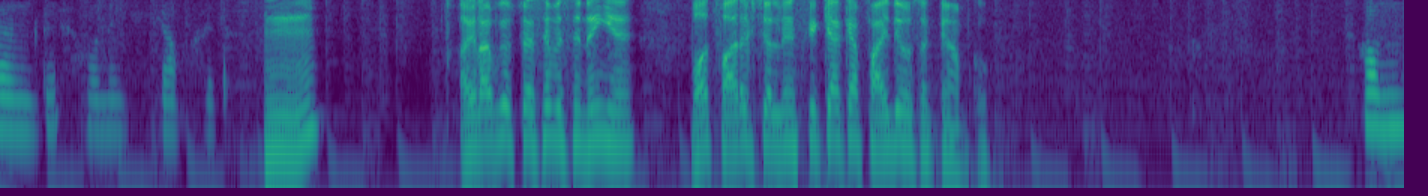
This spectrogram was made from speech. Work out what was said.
होने क्या फ़ायदा? हम्म। अगर आपके पास पैसे वैसे नहीं है बहुत फारिग चल रहे हैं इसके क्या क्या फ़ायदे हो सकते हैं आपको? हम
